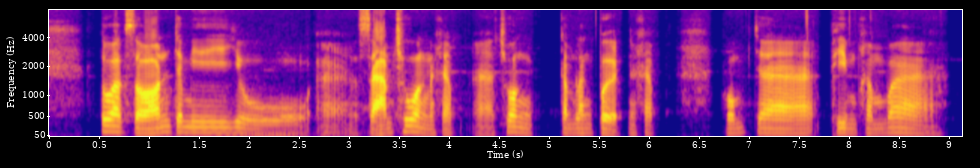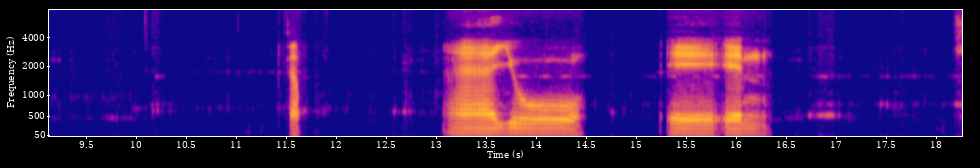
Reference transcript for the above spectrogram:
ๆ ตัวอักษรจะมีอยู่สามช่วงนะครับช่วงกำลังเปิดนะครับ ผมจะพิมพ์คำว่าครับ U A N K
